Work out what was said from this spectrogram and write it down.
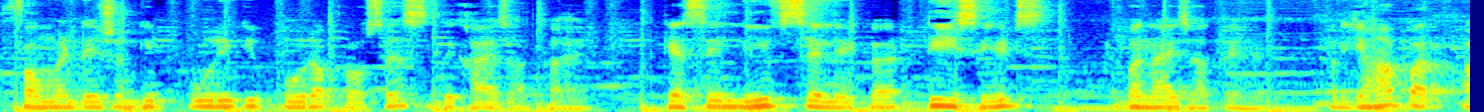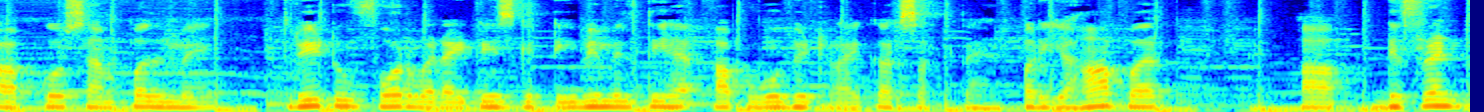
फर्मेंटेशन की पूरी की पूरा प्रोसेस दिखाया जाता है, कैसे लीव से लेकर टी सीड्स बनाए जाते हैं। और यहाँ पर आपको सैंपल में थ्री टू फोर वेराइटीज की टी भी मिलती है, आप वो भी ट्राई कर सकते हैं। और यहाँ पर आप डिफरेंट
